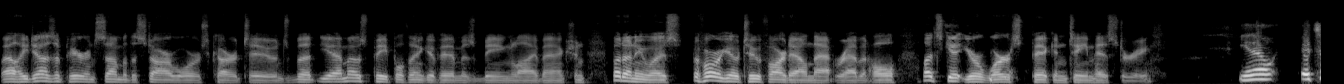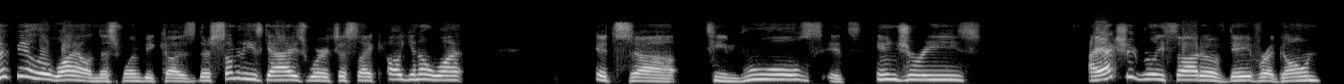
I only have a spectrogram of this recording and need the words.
Well, he does appear in some of the Star Wars cartoons, but yeah, most people think of him as being live action. But, anyways, before we go too far down that rabbit hole, let's get your worst pick in team history. You know, it took me a little while on this one because there's some of these guys where it's just like, oh, you know what? It's uh, team rules, it's injuries. I actually really thought of Dave Ragone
